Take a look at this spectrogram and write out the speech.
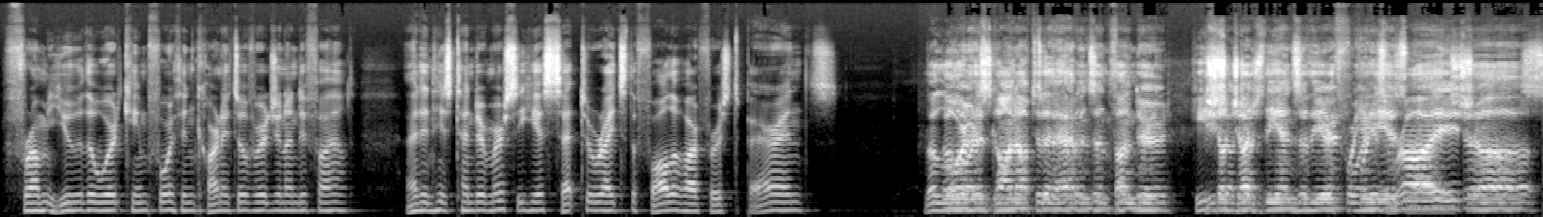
From you the Word came forth incarnate, O Virgin undefiled, and in his tender mercy he has set to rights the fall of our first parents. The Lord has gone up to the heavens and thundered. He shall judge the ends of the earth, for he is righteous.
